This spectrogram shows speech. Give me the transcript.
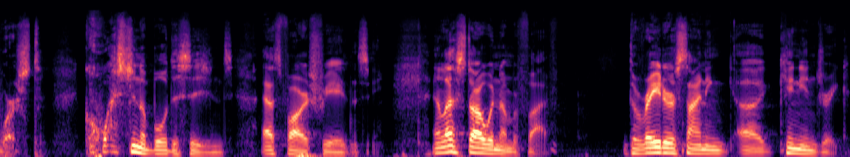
worst, questionable decisions as far as free agency. And let's start with number five. The Raiders signing uh Kenyon Drake.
